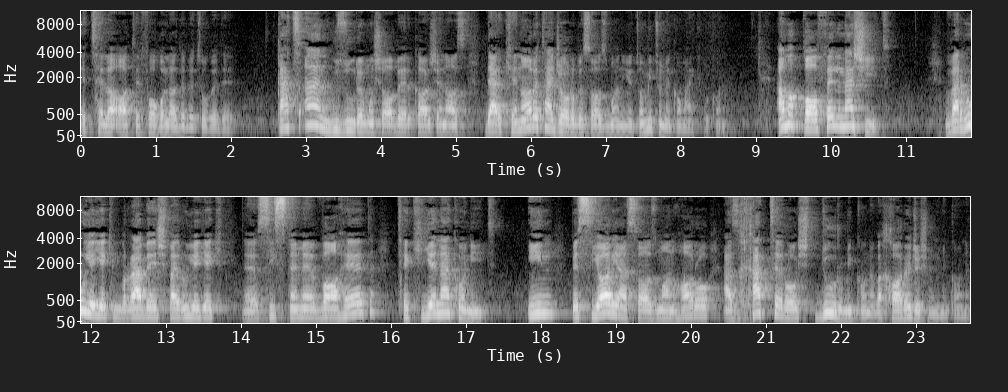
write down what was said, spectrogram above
اطلاعات فوقالعاده به تو بده؟ قطعا حضور مشاور کارشناس در کنار تجارب سازمانی تو می‌تونه کمک بکنه. اما قافل نشید و روی یک روش و روی یک سیستم واحد تکیه نکنید. این بسیاری از سازمان ها رو از خط رشد دور می‌کنه و خارجشون می‌کنه.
